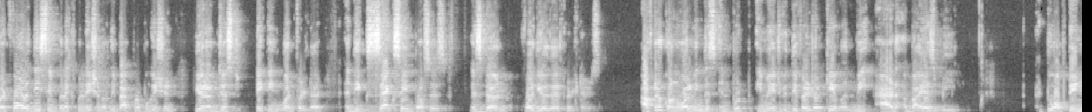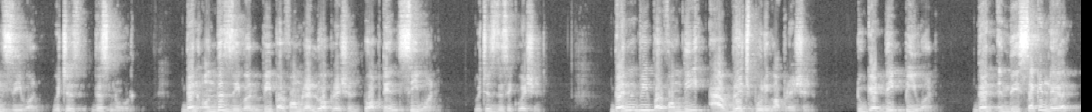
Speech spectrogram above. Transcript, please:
But for the simple explanation of the backpropagation, here I'm just taking one filter and the exact same process is done for the other filters. After convolving this input image with the filter K1, we add a bias B to obtain Z1, which is this node. Then on this Z1, we perform ReLU operation to obtain C1, which is this equation. Then we perform the average pooling operation to get the P1 then in the second layer,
